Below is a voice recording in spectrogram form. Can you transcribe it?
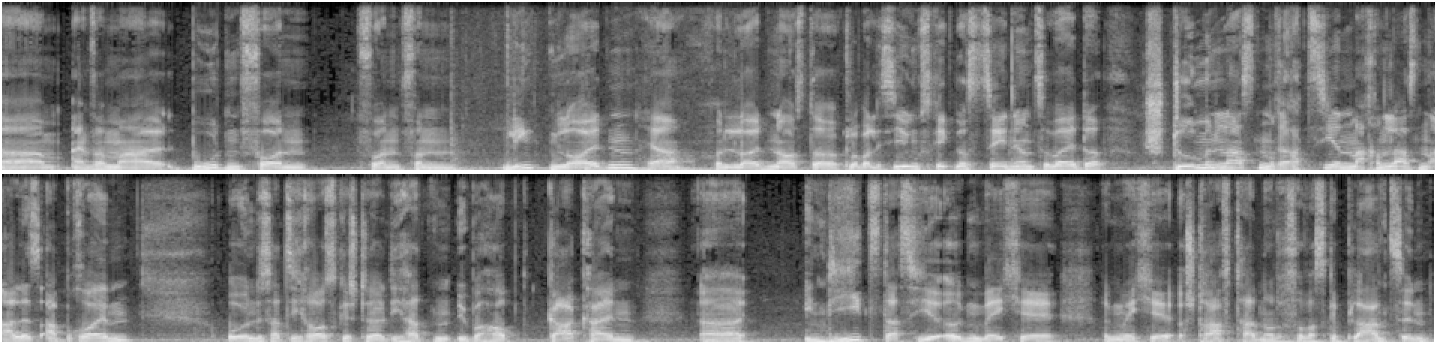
ähm, einfach mal Buden von, von, von linken Leuten, ja, von Leuten aus der Globalisierungsgegnerszene und so weiter, stürmen lassen, Razzien machen lassen, alles abräumen. Und es hat sich herausgestellt, die hatten überhaupt gar kein äh, Indiz, dass hier irgendwelche, irgendwelche Straftaten oder sowas geplant sind.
